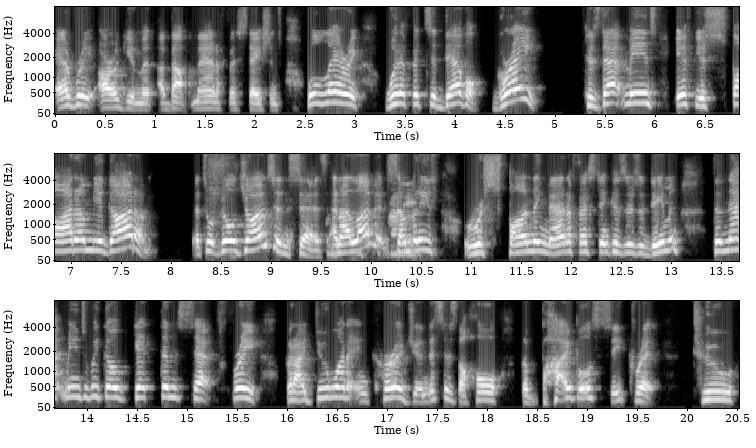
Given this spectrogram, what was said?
every argument about manifestations. Well, Larry, what if it's a devil? Great, because that means if you spot them, you got them. That's what Bill Johnson says. And I love it. Right. Somebody's responding, manifesting because there's a demon, then that means we go get them set free. But I do want to encourage you, and this is the whole, the Bible secret to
